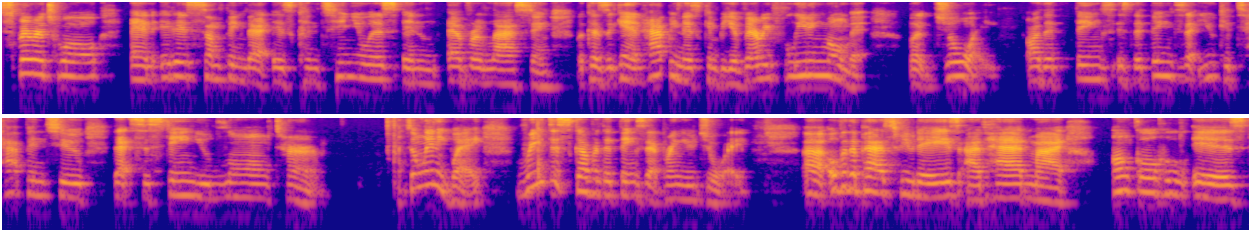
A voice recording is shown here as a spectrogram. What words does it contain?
spiritual, and it is something that is continuous and everlasting. Because again, happiness can be a very fleeting moment, but joy are the things, is the things that you could tap into that sustain you long term. So, anyway, rediscover the things that bring you joy. Uh, over the past few days, I've had my uncle who is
